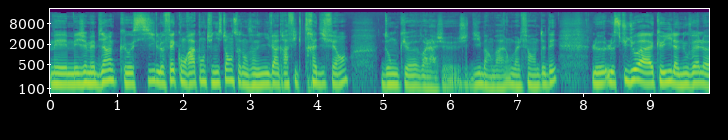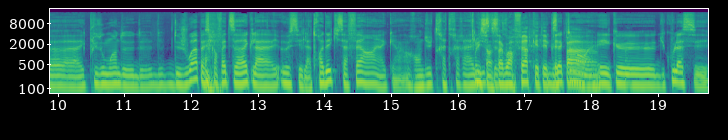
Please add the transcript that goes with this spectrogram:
mais, mais j'aimais bien que aussi le fait qu'on raconte une histoire, on soit dans un univers graphique très différent. Donc euh, voilà, je- j'ai dit, ben, on, va, on va le faire en 2D. Le, le studio a accueilli la nouvelle euh, avec plus ou moins de, de, de- de joie, parce qu'en fait, c'est vrai que la, eux, c'est la 3D qui savent faire, hein, avec un rendu très très réaliste. Oui, c'est un savoir-faire qui était peut-être pas. ouais. Et que du coup là, je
